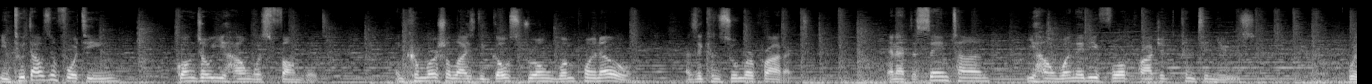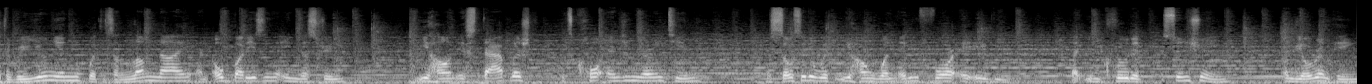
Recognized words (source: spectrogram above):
In 2014, Guangzhou EHang was founded and commercialized the Ghost Drone 1.0 as a consumer product. And at the same time, EHang 184 project continues. With a reunion with its alumni and old buddies in the industry, EHang established its core engineering team associated with EHang 184 AAV that included Sun Xun and Liu Renping,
